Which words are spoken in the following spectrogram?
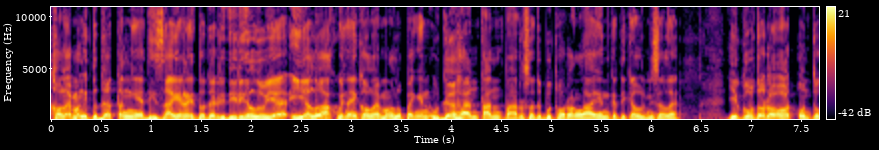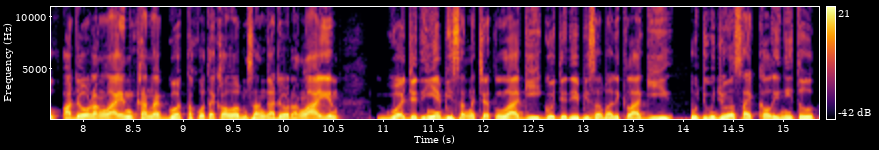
kalau emang itu datangnya desire itu dari diri lu ya iya lu akuin aja kalau emang lu pengen udahan tanpa harus ada butuh orang lain. Ketika lu misalnya ya gue butuh orang- untuk ada orang lain karena gue takutnya kalau misalnya nggak ada orang lain gue jadinya bisa ngechat lu lagi gue jadinya bisa balik lagi. Ujung-ujungnya cycle ini tuh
